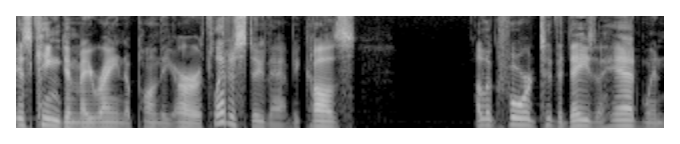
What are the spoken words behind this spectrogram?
His kingdom may reign upon the earth. Let us do that because I look forward to the days ahead when,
